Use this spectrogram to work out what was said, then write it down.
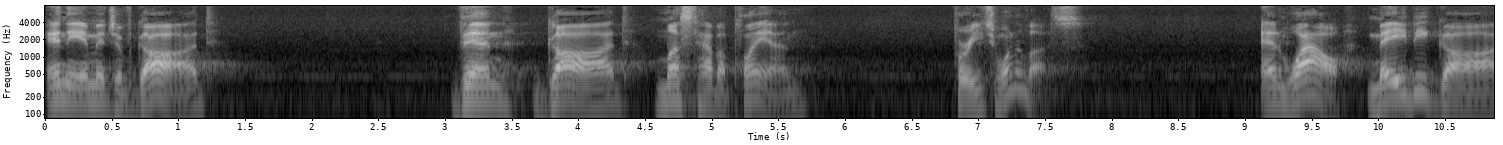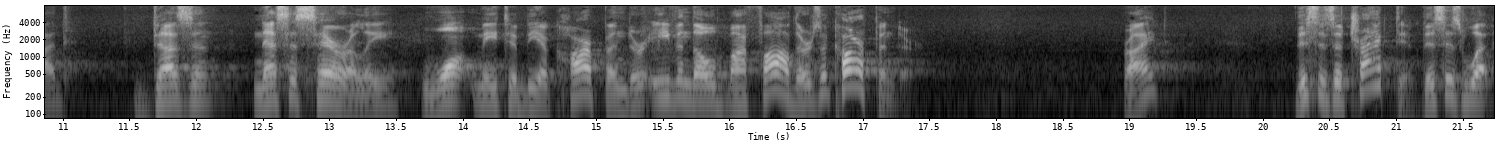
in the image of God, then God must have a plan for each one of us. And wow, maybe God doesn't necessarily want me to be a carpenter, even though my father's a carpenter. Right? This is attractive. This is what,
